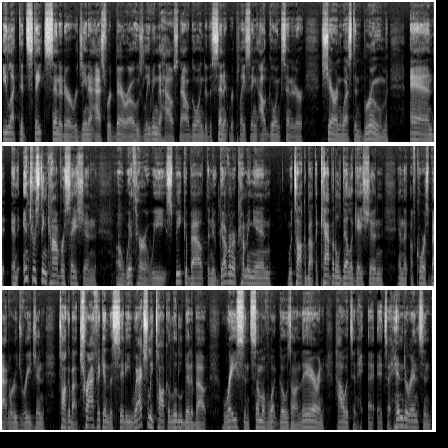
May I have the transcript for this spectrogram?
elected state senator Regina Ashford Barrow, who's leaving the House now going to the Senate, replacing outgoing Senator Sharon Weston Broom, and an interesting conversation uh, with her. We speak about the new governor coming in. We talk about the capital delegation and, the, of course, Baton Rouge region. Talk about traffic in the city. We actually talk a little bit about race and some of what goes on there and how it's an it's a hindrance and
